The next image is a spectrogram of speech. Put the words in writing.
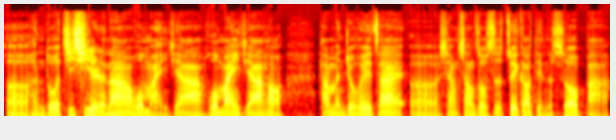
呃，很多机器人啊，或买家或卖家哈，他们就会在呃，像上周四最高点的时候把。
